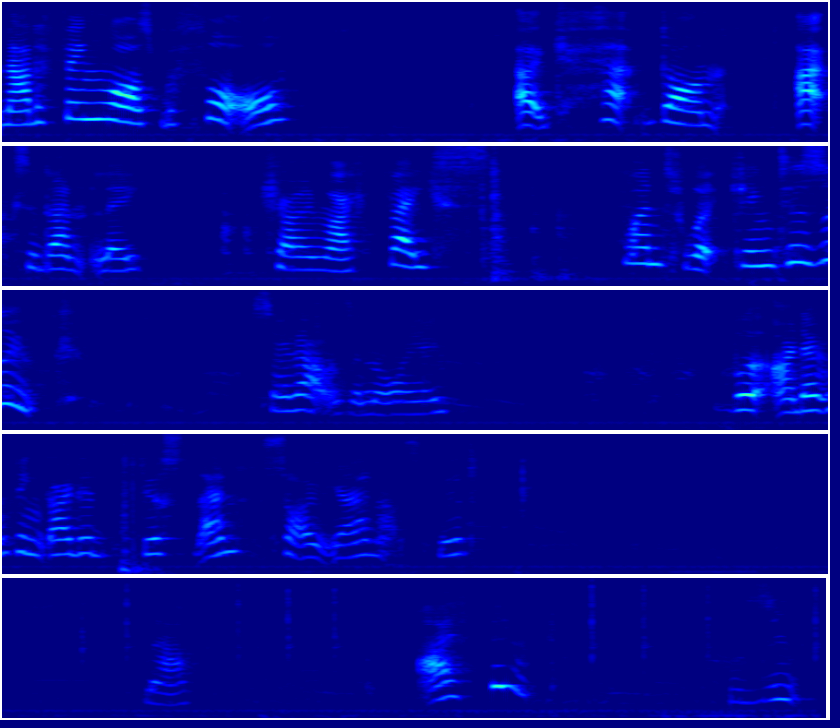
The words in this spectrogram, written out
Now the thing was before, I kept on accidentally showing my face when switching to Zook. So that was annoying. But I don't think I did just then, so yeah, that's good. Now, I think Zook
